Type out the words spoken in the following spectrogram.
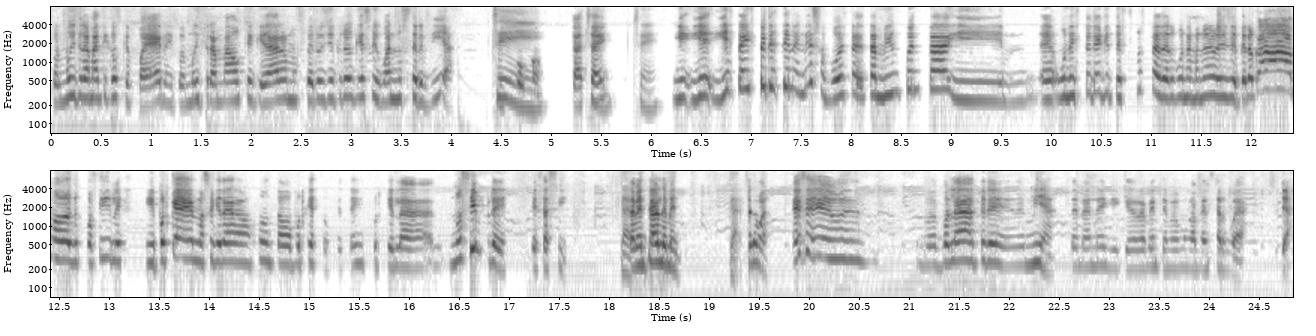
Por muy dramáticos que fueran y por muy tramados que quedáramos, pero yo creo que eso igual nos servía. Sí. Un poco, ¿cachai? Sí. Y, y, estas historias tienen eso, pues también cuenta y eh, una historia que te frustra de alguna manera, y dice, pero ¿cómo es posible? ¿Y por qué no se quedaron juntos? ¿O por qué esto? Porque la, no siempre es así, lamentablemente. Pero bueno, ese es eh, volada mía, de la negue, que de repente me pongo a pensar, weá, ya.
